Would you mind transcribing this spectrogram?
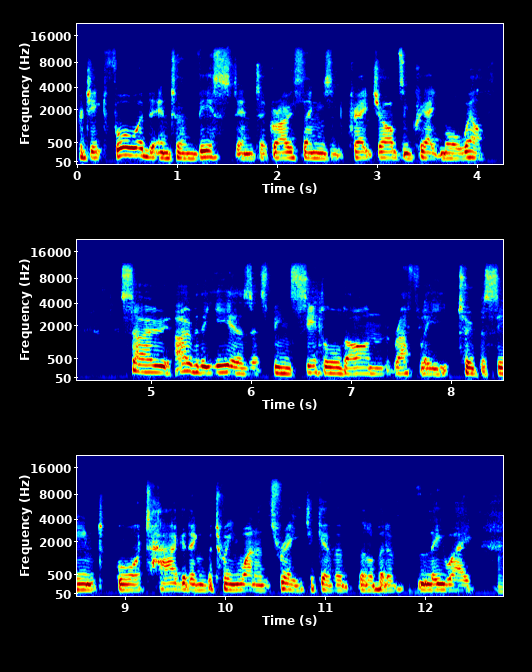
project forward and to invest and to grow things and create jobs and create more wealth. So over the years, it's been settled on roughly 2% or targeting between 1 and 3 to give a little bit of leeway mm.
